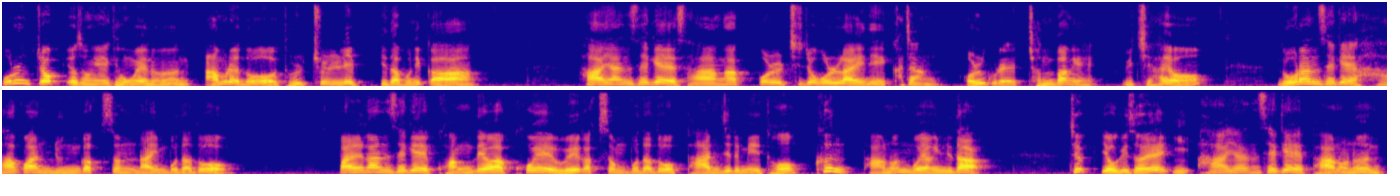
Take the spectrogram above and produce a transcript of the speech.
오른쪽 여성의 경우에는 아무래도 돌출립이다 보니까 하얀색의 상악골 치조골 라인이 가장 얼굴의 전방에 위치하여 노란색의 하관 윤곽선 라인보다도 빨간색의 광대와 코의 외곽선보다도 반지름이 더 큰 반원 모양입니다. 즉 여기서의 이 하얀색의 반원은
